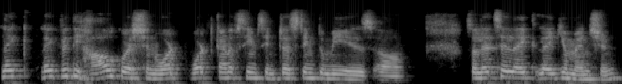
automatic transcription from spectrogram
like like with the how question, what what kind of seems interesting to me is, uh, so let's say like like you mentioned,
